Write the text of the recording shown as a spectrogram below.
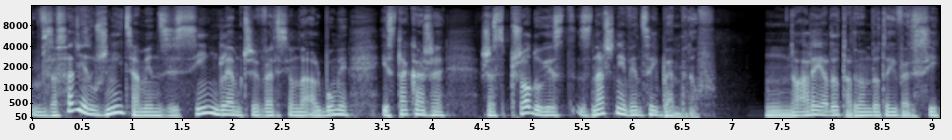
W zasadzie różnica między singlem czy wersją na albumie jest taka, że, że z przodu jest znacznie więcej bębnów. No ale ja dotarłem do tej wersji,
